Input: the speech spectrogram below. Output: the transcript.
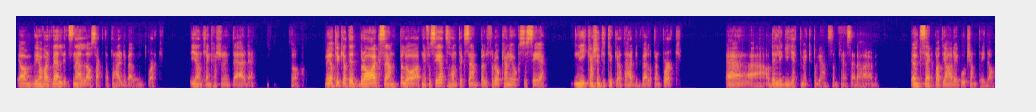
ja, vi har varit väldigt snälla och sagt att det här är development work. Egentligen kanske det inte är det. Så. Men jag tycker att det är ett bra exempel då, att ni får se ett sådant exempel, för då kan ni också se. Ni kanske inte tycker att det här är development work. Eh, och det ligger jättemycket på gränsen kan jag säga det här. Jag är inte säker på att jag hade godkänt det idag.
